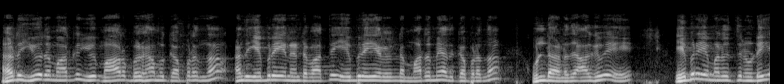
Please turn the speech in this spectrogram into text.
அதாவது யூத மார்க்கம் யூ ஆப்ரஹாமுக்கு அப்புறம் தான் அந்த எப்ரேயன் என்ற வார்த்தை எப்ரேயர் என்ற மதமே அதுக்கப்புறம் தான் உண்டானது. ஆகவே எப்ரேய மதத்தினுடைய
